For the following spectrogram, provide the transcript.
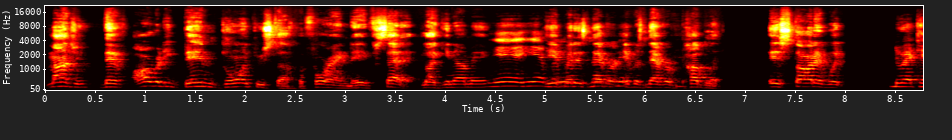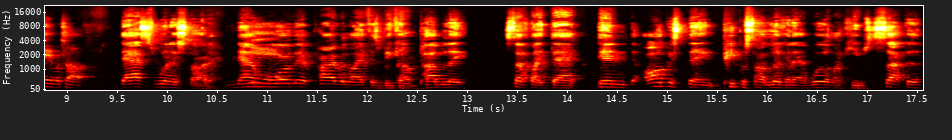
Mind you, they've already been going through stuff beforehand. They've said it. Like, you know what I mean? Yeah, yeah. yeah but, but it's never it was never public. It started with the red table talk. That's when it started. Now yeah. more of their private life has become public, stuff like that. Then the August thing, people start looking at Will like he was a sucker.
